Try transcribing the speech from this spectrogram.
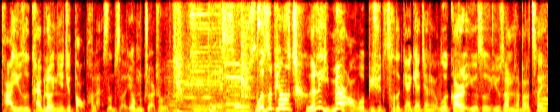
他有时候开不了一年就倒塌了，是不是？要么转出去。我是平时车里面啊，我必须得擦得干干净净。我哥有时候有事没事把它擦一下，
